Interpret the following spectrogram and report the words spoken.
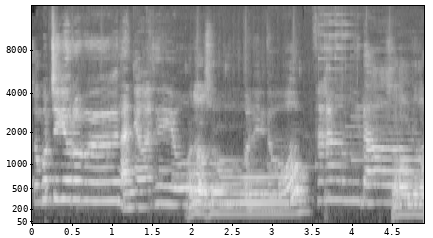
종kop치기 여러분 안녕하세요. 안녕하세요. 오늘도 사랑합니다. 사랑합니다.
